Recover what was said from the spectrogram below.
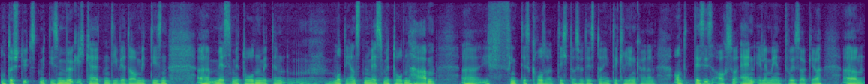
unterstützt mit diesen Möglichkeiten, die wir da mit diesen äh, Messmethoden, mit den modernsten Messmethoden haben. Äh, ich finde das großartig, dass wir das da integrieren können. Und das ist auch so ein Element, wo ich sage, ja, ähm,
